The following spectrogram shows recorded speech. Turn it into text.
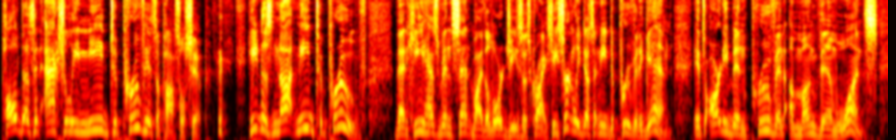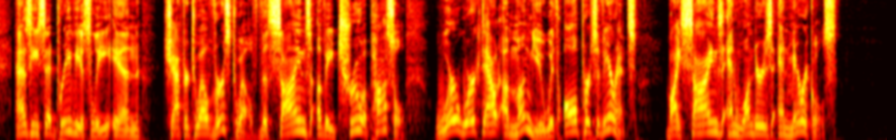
Paul doesn't actually need to prove his apostleship. he does not need to prove that he has been sent by the Lord Jesus Christ. He certainly doesn't need to prove it again. It's already been proven among them once. As he said previously in chapter 12, verse 12, the signs of a true apostle were worked out among you with all perseverance by signs and wonders and miracles.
